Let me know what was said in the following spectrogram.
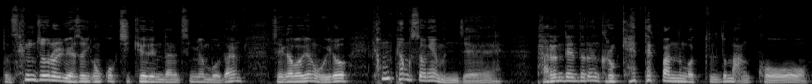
어떤 생존을 위해서 이건 꼭 지켜야 된다는 측면보다는 제가 보기에는 오히려 형평성의 문제. 다른 데들은 그렇게 혜택 받는 것들도 많고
